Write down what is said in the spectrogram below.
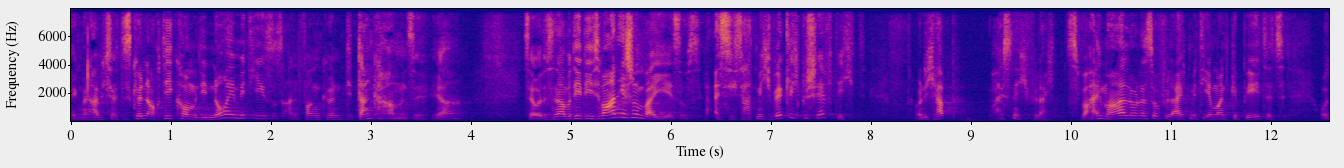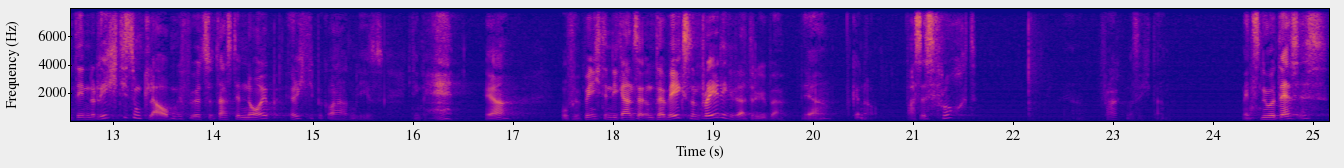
Irgendwann habe ich gesagt, es können auch die kommen, die neu mit Jesus anfangen können. Die, dann kamen sie, ja. So, das sind aber die, die waren ja schon bei Jesus. Also es hat mich wirklich beschäftigt. Und ich habe, weiß nicht, vielleicht zweimal oder so vielleicht mit jemand gebetet und den richtig zum Glauben geführt, sodass der neu richtig begonnen hat mit Jesus. Ich denke, hä? Ja? Wofür bin ich denn die ganze Zeit unterwegs und predige darüber? Ja, genau. Was ist Frucht? Ja, fragt man sich dann. Wenn es nur das ist?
